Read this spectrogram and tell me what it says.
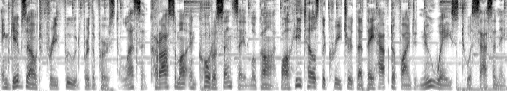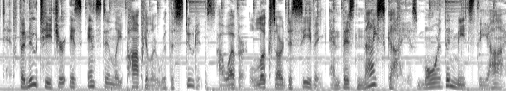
and gives out free food for the first lesson. Karasuma and Koro sensei look on while he tells the creature that they have to find new ways to assassinate him. The new teacher is instantly popular with the students. However, looks are deceiving and this nice guy is more than meets the eye.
